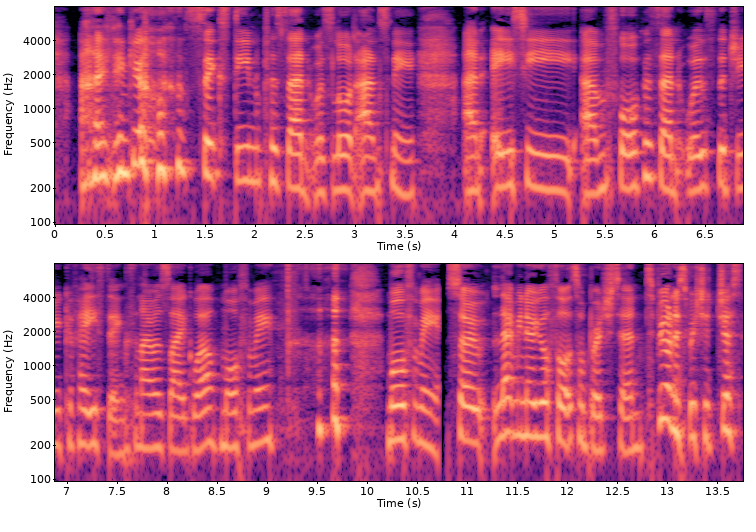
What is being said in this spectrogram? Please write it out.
and I think it was 16% was Lord Anthony and 84% um, was the Duke of Hastings. And I was like, well, more for me. more for me. So let me know your thoughts on Bridgerton. To be honest, we should just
